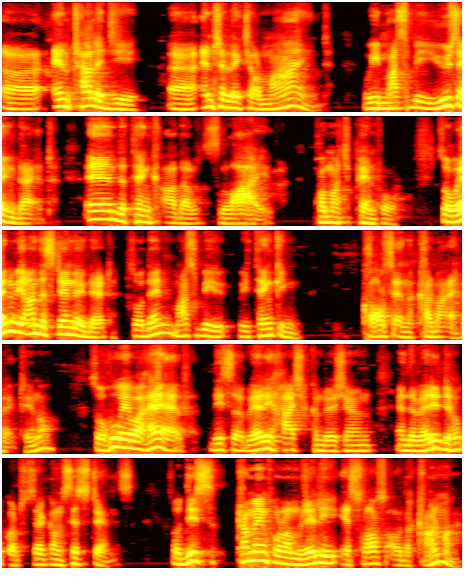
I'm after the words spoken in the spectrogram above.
uh, intelligent, uh, intellectual mind. We must be using that and think others' life. How much painful. So when we understanding that, so then must be we thinking cause and karma effect. You know. So whoever have this uh, very harsh condition and the very difficult circumstance, so this coming from really a source of the karma.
